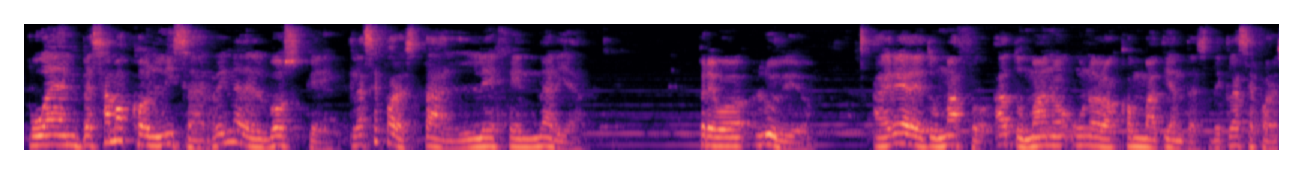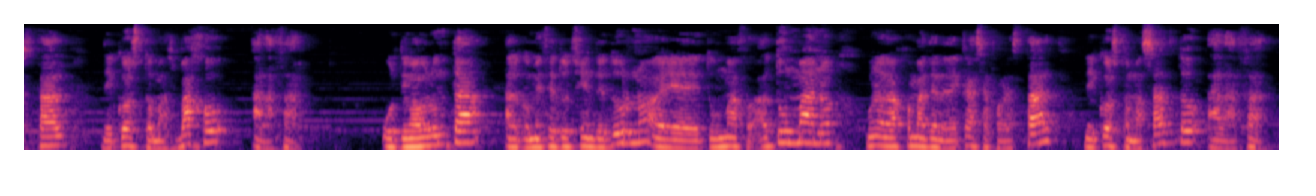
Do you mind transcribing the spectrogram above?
Pues empezamos con Lisa, Reina del Bosque, clase forestal, legendaria. Preludio. Agrega de tu mazo a tu mano uno de los combatientes de clase forestal de costo más bajo al azar. Última voluntad, al comienzo de tu siguiente turno, agrega de tu mazo a tu mano uno de los combatientes de clase forestal de costo más alto al azar.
